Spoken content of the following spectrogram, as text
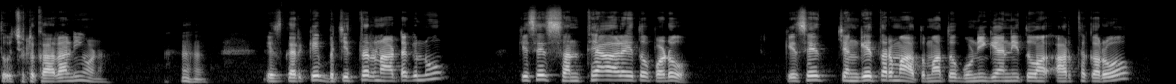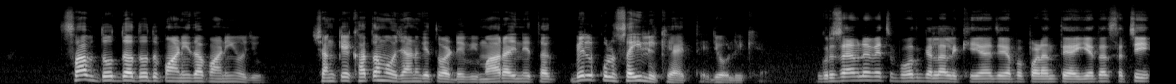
ਤੋ ਛੁਟਕਾਰਾ ਨਹੀਂ ਹੋਣਾ। ਇਸ ਕਰਕੇ ਬਚਿੱਤਰ ਨਾਟਕ ਨੂੰ ਕਿਸੇ ਸੰਥਿਆ ਵਾਲੇ ਤੋਂ ਪੜੋ ਕਿਸੇ ਚੰਗੇ ਧਰਮਾਤਮਾ ਤੋਂ ਗੁਣੀ ਗਿਆਨੀ ਤੋਂ ਅਰਥ ਕਰੋ। ਸਭ ਦੁੱਧ ਦਾ ਦੁੱਧ ਪਾਣੀ ਦਾ ਪਾਣੀ ਹੋ ਜੂ। ਸ਼ੰਕੇ ਖਤਮ ਹੋ ਜਾਣਗੇ ਤੁਹਾਡੇ ਵੀ ਮਹਾਰਾਜ ਨੇ ਤਾਂ ਬਿਲਕੁਲ ਸਹੀ ਲਿਖਿਆ ਇੱਥੇ ਜੋ ਲਿਖਿਆ। ਗੁਰੂ ਸਾਹਿਬ ਨੇ ਵਿੱਚ ਬਹੁਤ ਗੱਲਾਂ ਲਿਖੀਆਂ ਜੇ ਆਪਾਂ ਪੜਨ ਤੇ ਆਈਏ ਤਾਂ ਸੱਚੀ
